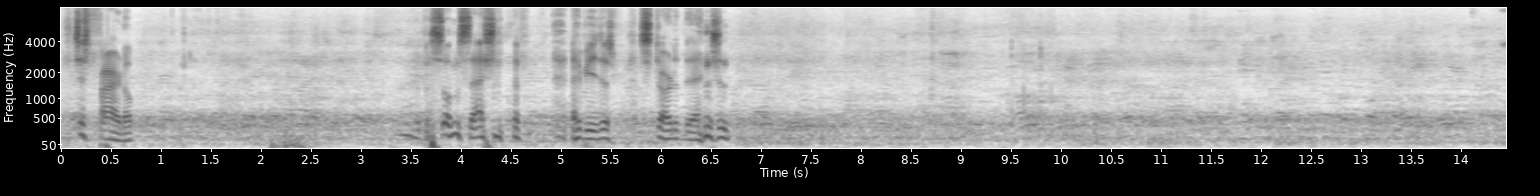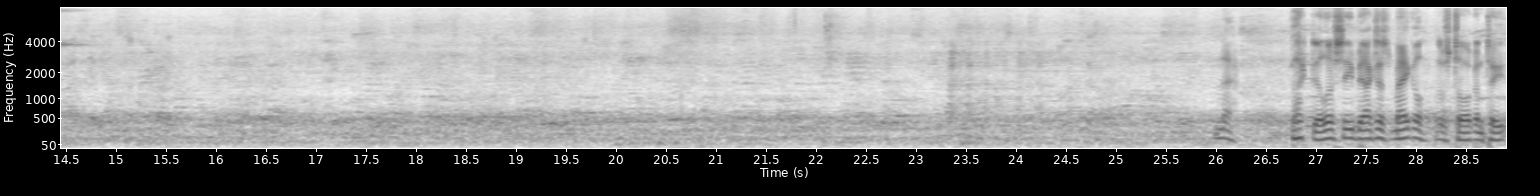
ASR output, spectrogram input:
It's just fired up. Be some session if, if you just started the engine. No. Back to the other CBX. Is Michael I was talking to.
